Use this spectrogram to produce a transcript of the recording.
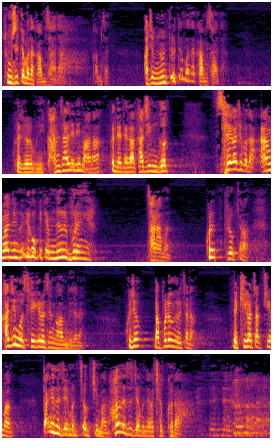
숨 쉴 때마다 감사하다. 감사. 아침 눈 뜰 때마다 감사하다. 그래서 여러분이 감사할 일이 많아. 근데 내가 가진 것 세 가지보다 안 가진 거 일곱 개 때문에 늘 불행해. 사람은. 그래 필요 없잖아. 가진 거세 개를 생각하면 되잖아요. 그죠? 나폴레옹이 그랬잖아. 내 키가 작지만 땅에서 재면 적지만 하늘에서 재면 내가 척 크다.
